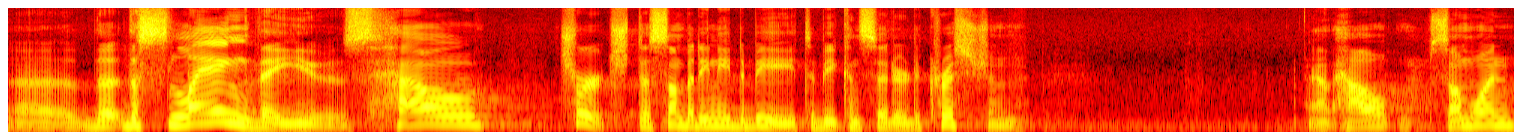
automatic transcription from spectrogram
uh, the, the slang they use. How church does somebody need to be to be considered a Christian? Uh, how someone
